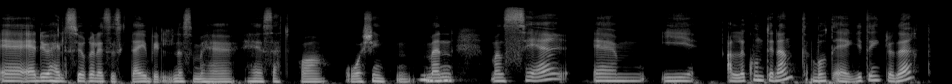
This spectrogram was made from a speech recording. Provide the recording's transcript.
er det jo helt surrealistisk, de bildene som vi har, har sett fra Washington. Mm. Men man ser um, i alle kontinent, vårt eget inkludert,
